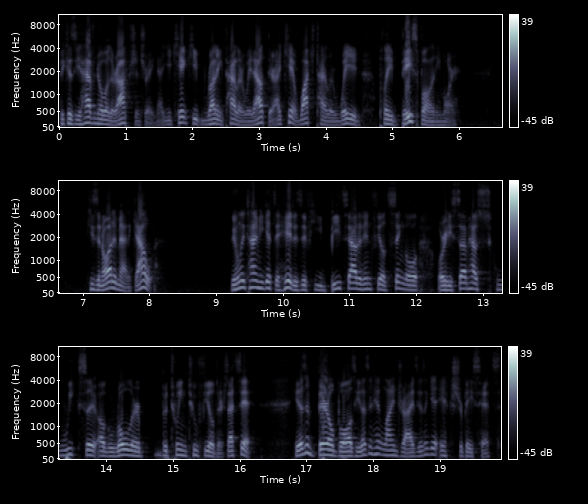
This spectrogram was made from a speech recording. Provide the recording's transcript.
Because you have no other options right now. You can't keep running Tyler Wade out there. I can't watch Tyler Wade play baseball anymore. He's an automatic out. The only time he gets a hit is if he beats out an infield single or he somehow squeaks a, a roller between two fielders. That's it. He doesn't barrel balls. He doesn't hit line drives. He doesn't get extra base hits.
